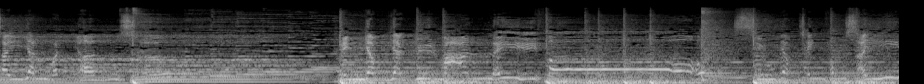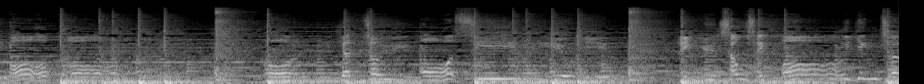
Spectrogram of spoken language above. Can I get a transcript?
世恩不忍想，平日日月万里方。笑泣清风洗我狂，来日醉我逍遥，宁愿收执我英枪。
